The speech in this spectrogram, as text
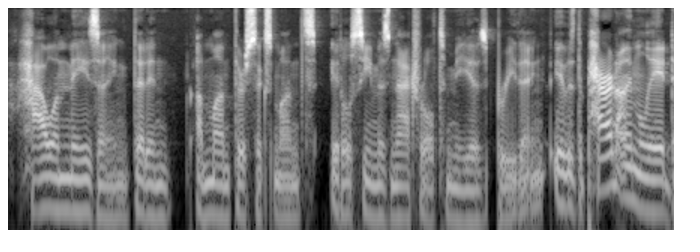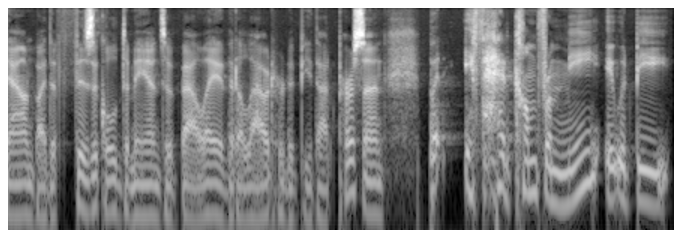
How amazing that in a month or six months, it'll seem as natural to me as breathing. It was the paradigm laid down by the physical demands of ballet that allowed her to be that person. But if that had come from me, it would be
